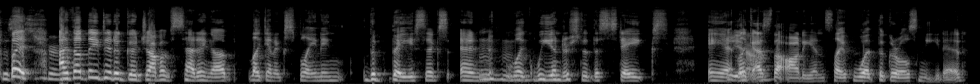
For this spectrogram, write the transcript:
This but. I thought they did a good job of setting up like and explaining the basics and Mhm. like we understood the stakes and like as the audience like what the girls needed.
